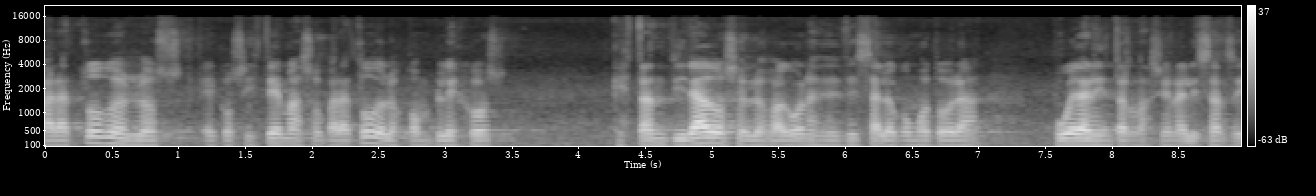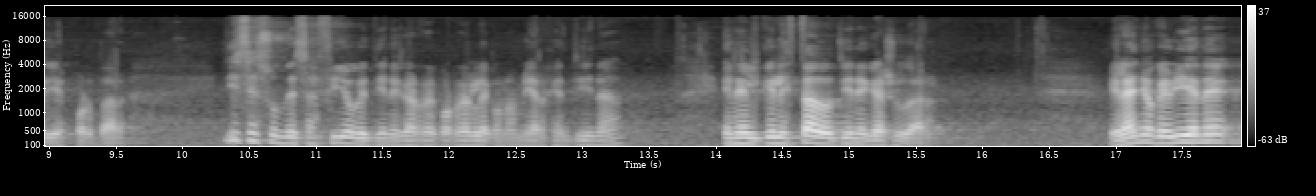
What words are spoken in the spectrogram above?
para todos los ecosistemas o para todos los complejos que están tirados en los vagones desde esa locomotora puedan internacionalizarse y exportar. Y ese es un desafío que tiene que recorrer la economía argentina, en el que el Estado tiene que ayudar. El año que viene,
